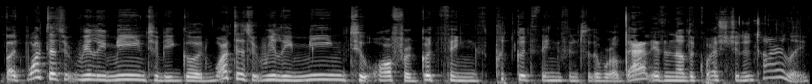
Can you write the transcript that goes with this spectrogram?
But what does it really mean to be good? What does it really mean to offer good things, put good things into the world? That is another question entirely.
